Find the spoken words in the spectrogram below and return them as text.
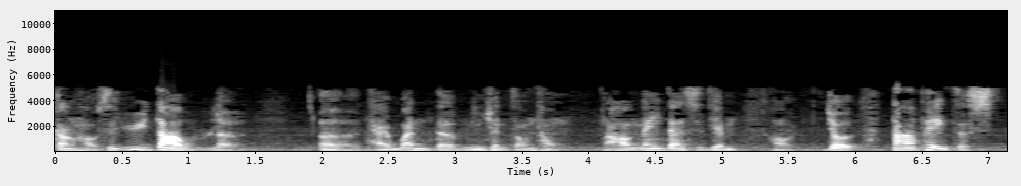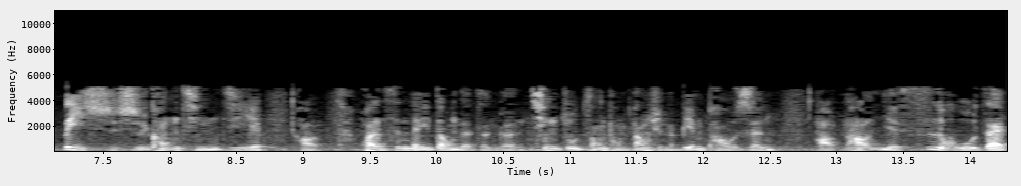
刚好是遇到了呃台湾的民选总统。然后那一段时间，好就搭配着历史时空情节，好欢声雷动的整个庆祝总统当选的鞭炮声，好，然后也似乎在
